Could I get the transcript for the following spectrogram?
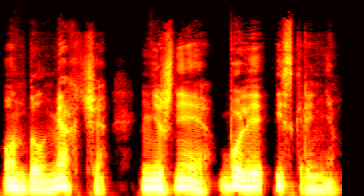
Он был мягче, нежнее, более искренним.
